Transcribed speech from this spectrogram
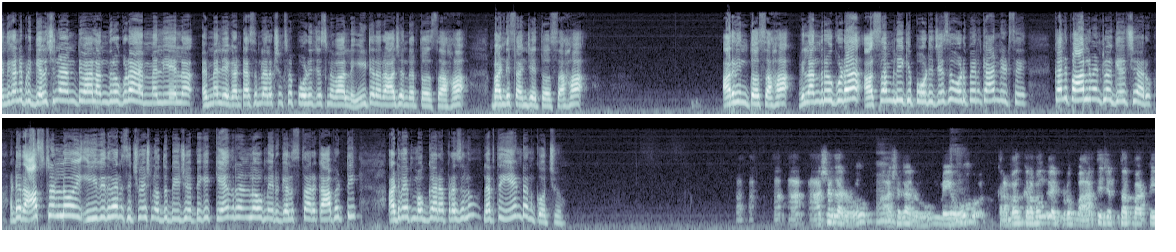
ఎందుకంటే ఇప్పుడు గెలిచిన వాళ్ళందరూ కూడా ఎమ్మెల్యేల ఎమ్మెల్యే అంటే అసెంబ్లీ ఎలక్షన్స్లో పోటీ చేసిన వాళ్ళు ఈటల రాజేందర్తో సహా బండి సంజయ్తో సహా అరవింద్తో సహా వీళ్ళందరూ కూడా అసెంబ్లీకి పోటీ చేసి ఓడిపోయిన క్యాండిడేట్సే కానీ పార్లమెంట్లో గెలిచారు. అంటే రాష్ట్రంలో ఈ విధమైన సిచ్యువేషన్ వద్దు బీజేపీకి కేంద్రంలో మీరు గెలుస్తారు కాబట్టి అటువైపు మొగ్గారా ప్రజలు? లేకపోతే ఏంటనుకోవచ్చు ఆశ గారు ఆశ గారు మేము. క్రమం క్రమంగా ఇప్పుడు భారతీయ జనతా పార్టీ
